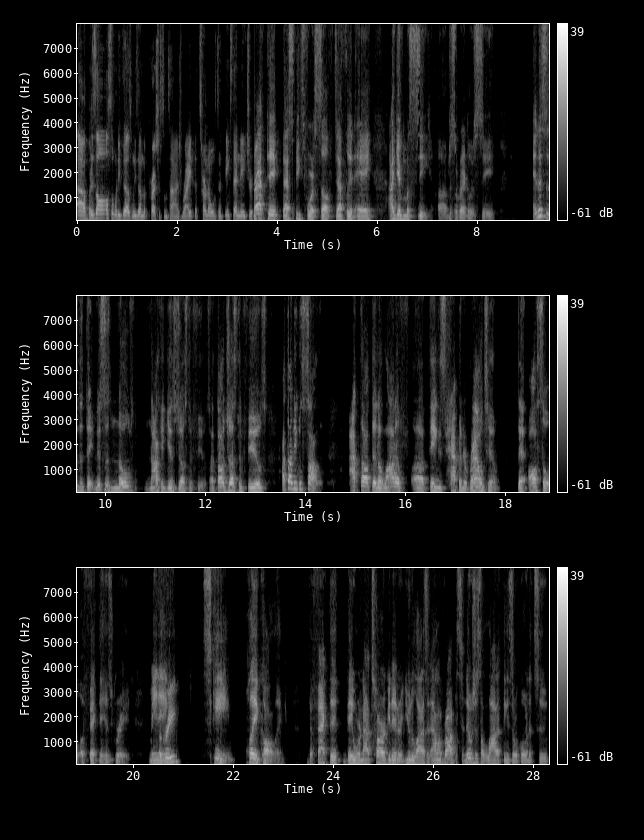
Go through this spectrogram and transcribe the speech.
Uh, but it's also what he does when he's under pressure sometimes, right? The turnovers and things that nature. Draft pick, that speaks for itself. Definitely an A. I give him a C, uh, just a regular C. And this is the thing. This is no knock against Justin Fields. I thought Justin Fields, I thought he was solid. I thought that a lot of uh, things happened around him that also affected his grade, meaning Agreed. scheme, play calling, the fact that they were not targeting or utilizing Allen Robinson. There was just a lot of things that were going into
